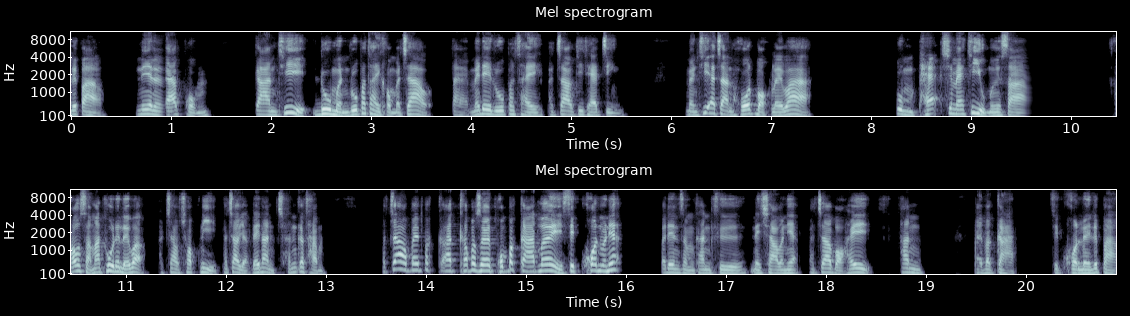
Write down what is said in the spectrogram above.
หรือเปล่า นี่แหละครับผมการที่ดูเหมือนรู้พระทัยของพระเจ้า แต่ไม่ได้รู้พระทัยพระเจ้าที่แท้จริง เหมือนที่อาจารย์โฮสบอกเลยว่า กลุ่มแพะใช่ไหมที่อยู่มือซ้ายเขาสามารถพูดได้เลยว่าพระเจ้าชอบนี่พระเจ้าอยากได้นั่นฉันก็ทำ พระเจ้าไปประกาศข่าวประเสริฐผมประกาศเลยสิบคนวันนี้ประเด็นสำคัญคือในเช้าวันนี้พระเจ้าบอกให้ท่านไปประกาศสิบคนเลยหรือเปล่า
